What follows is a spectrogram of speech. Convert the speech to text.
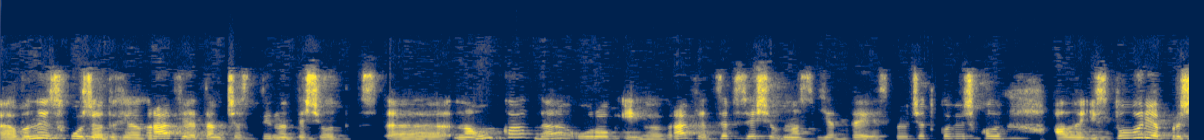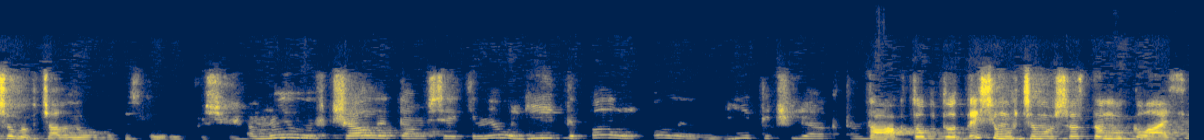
Е, Вони схожі, от географія, там частина, те, що от, е, наука, да, урок і географія, це все, що в нас є ДС початкові школи. Але історія, про що ви вчали на уроках історії? Ми вивчали там всякі неоліти, пале- палеоліти чи як там. Так, тобто те, що ми вчимо в шостому класі,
